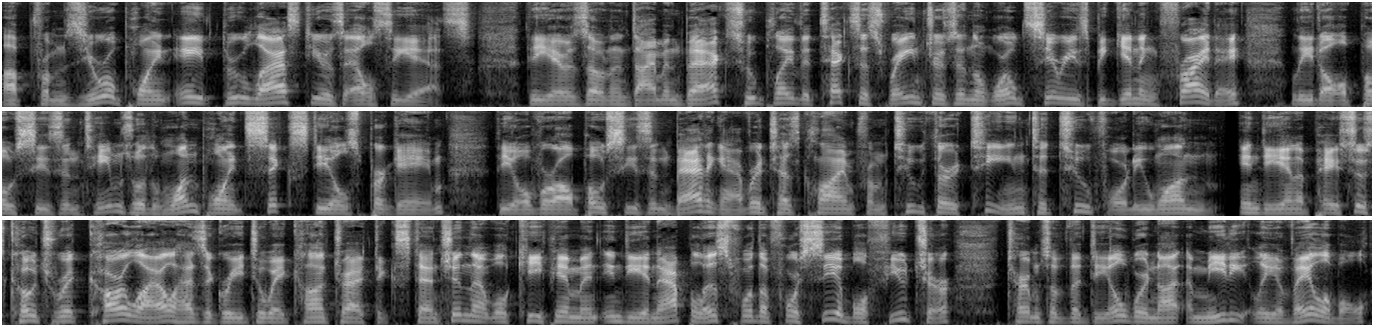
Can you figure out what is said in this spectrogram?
up from 0.8 through last year's LCS. The Arizona Diamondbacks, who play the Texas Rangers in the World Series beginning Friday lead all postseason teams with 1.6 steals per game. The overall postseason batting average has climbed from 213 to 241. Indiana Pacers coach Rick Carlisle has agreed to a contract extension that will keep him in Indianapolis for the foreseeable future. Terms of the deal were not immediately available.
